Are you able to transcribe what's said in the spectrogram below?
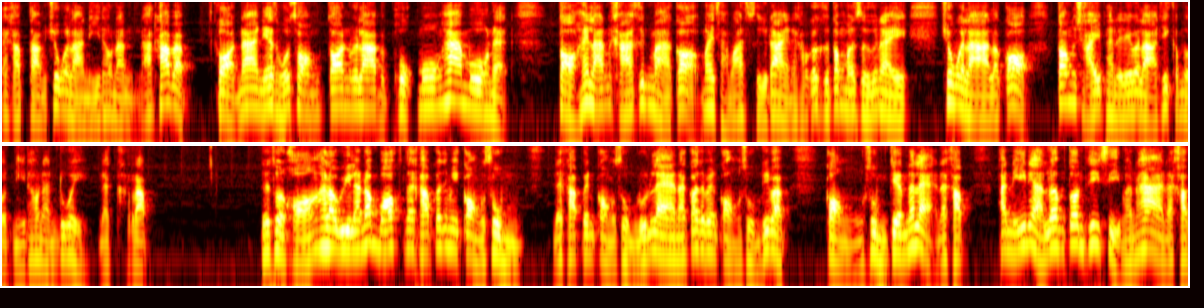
นะครับตามช่วงเวลานี้เท่านั้นนะถ้าแบบก่อนหน้านี้สมมติสองตอนเวลาแบบ6กโมงห้าโมงเนี่ยต่อให้ร้านค้าขึ้นมาก็ไม่สามารถซื้อได้นะครับ ก็คือต้องมาซื้อในช่วงเวลาแล้วก็ต้องใช้ภายในเวลาที่กำหนดนี้เท่านั้นด้วยนะครับ ในส่วนของฮาโลวีนแลนด์บ็อกซ์นะครับก็จะมีกล่องสุ่มนะครับเป็นกล่องสุ่มลุ้นแรนะก็จะเป็นกล่องสุ่มที่แบบกล่องสุ่มเจมนั่นแหละนะครับอันนี้เนี่ยเริ่มต้นที่ 4,500นะครับ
